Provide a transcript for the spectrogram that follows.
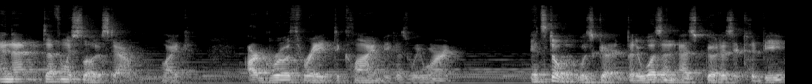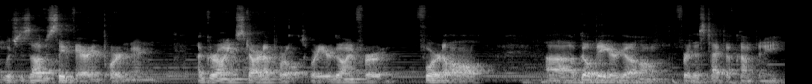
And that definitely slowed us down. Like our growth rate declined because we weren't, it still was good, but it wasn't as good as it could be, which is obviously very important in a growing startup world where you're going for, for it all, uh, go big or go home for this type of company.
